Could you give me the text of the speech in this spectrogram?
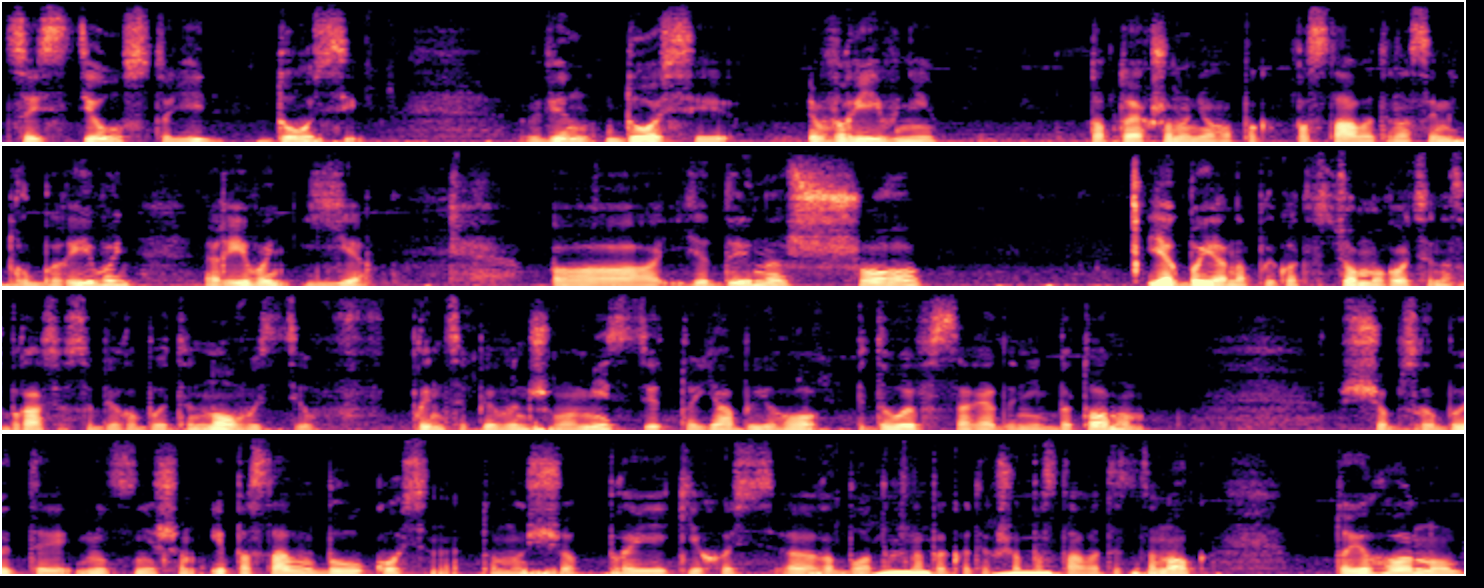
Цей стіл стоїть досі. Він досі в рівні. Тобто, якщо на нього поставити на самі труби рівень, рівень є. Е, єдине, що, якби я, наприклад, в цьому році не збирався собі робити новий стіл, в принципі, в іншому місці, то я б його підлив всередині бетоном, щоб зробити міцнішим, і поставив би укосіне. Тому що при якихось е, роботах, наприклад, якщо поставити станок, то його, ну,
